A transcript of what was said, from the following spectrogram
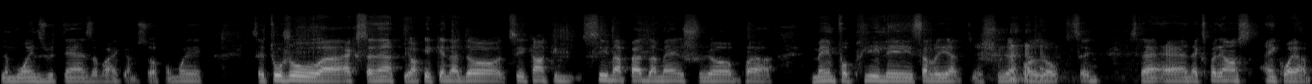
le moins de 18 ans, des comme ça. Pour moi, c'est toujours euh, excellent. Puis, OK, Canada, quand s'il m'appelle demain, je suis là, même pour plier les serviettes, je suis là pour les autres. C'était une expérience incroyable.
